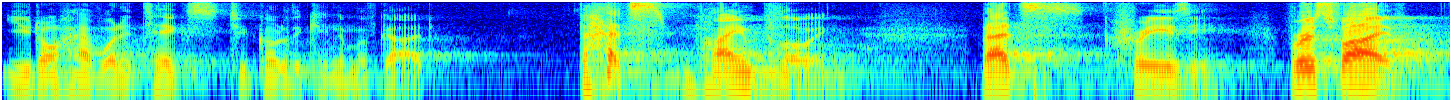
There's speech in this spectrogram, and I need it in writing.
you don't have what it takes to go to the kingdom of God. That's mind blowing. That's crazy. Verse 5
